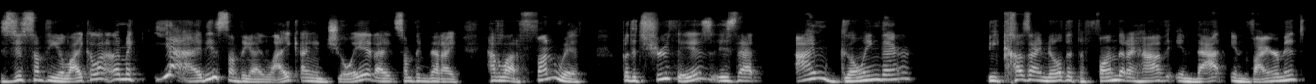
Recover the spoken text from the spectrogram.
is this something you like a lot? And I'm like, yeah, it is something I like. I enjoy it. I, it's something that I have a lot of fun with. But the truth is, is that I'm going there because I know that the fun that I have in that environment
